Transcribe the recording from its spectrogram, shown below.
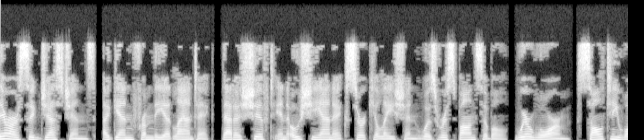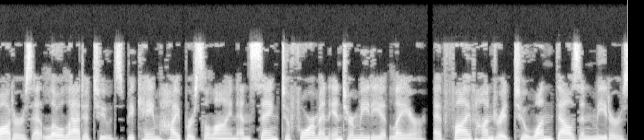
There are suggestions, again from the Atlantic, that a shift in oceanic circulation was responsible, where warm, salty waters at low latitudes became hypersaline and sank to form an intermediate layer, at 500 to 1,000 meters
